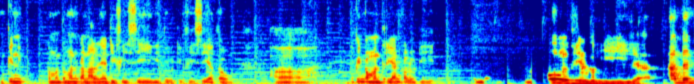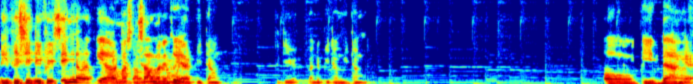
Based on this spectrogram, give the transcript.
mungkin teman-teman kenalnya divisi gitu, divisi atau uh, mungkin kementerian kalau di Oh iya, ada divisi-divisinya berarti ya, ya Mas Salman itu ya. Bidang. Jadi ada bidang-bidang. Oh bidang ya,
